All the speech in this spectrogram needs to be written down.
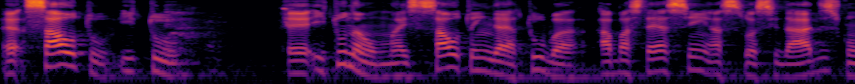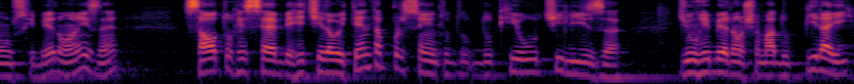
Eh, Salto, Itu, é, Itu não, mas Salto e Indaiatuba abastecem as suas cidades com os ribeirões, né? Salto recebe, retira 80% do, do que utiliza de um ribeirão chamado Piraí.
